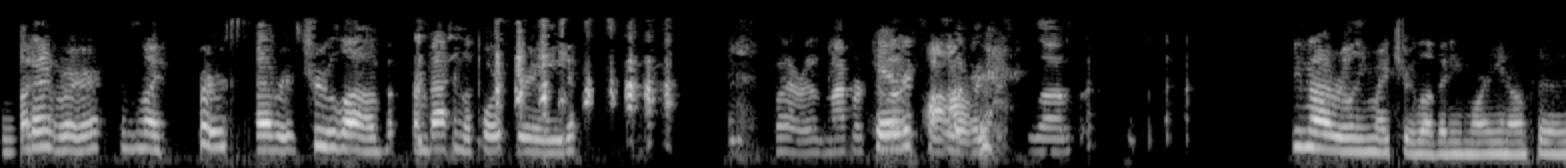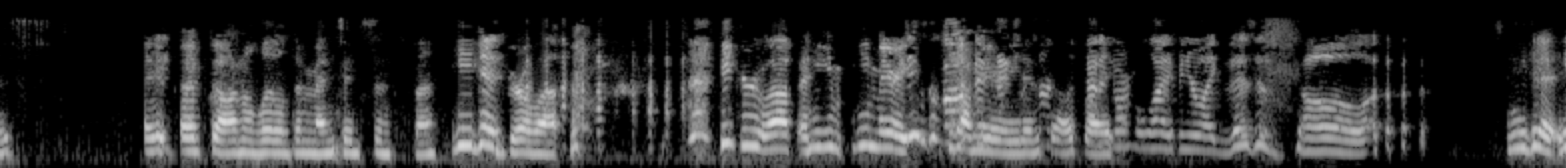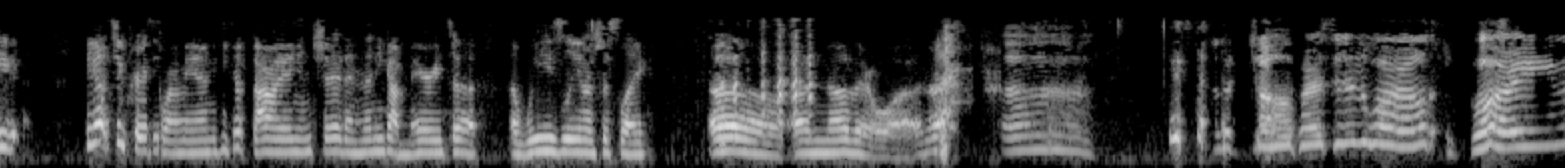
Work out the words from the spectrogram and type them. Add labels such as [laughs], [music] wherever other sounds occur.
Whatever. This is my first ever true love from back in the fourth grade. [laughs] Whatever, It was my first Harry love. Potter. Loves. [laughs] He's not really my true love anymore, you know, because I've gone a little demented since then. He did grow up. [laughs] [laughs] he grew up and he he married. He He got married, and so it's had a normal life, and you're like, this is dull. And [laughs] he did. He he got too crazy for me, man. He kept dying and shit, and then he got married to a Weasley, and it's just like, oh, [laughs] another one. Ugh. Another dull person in the world. Boring.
